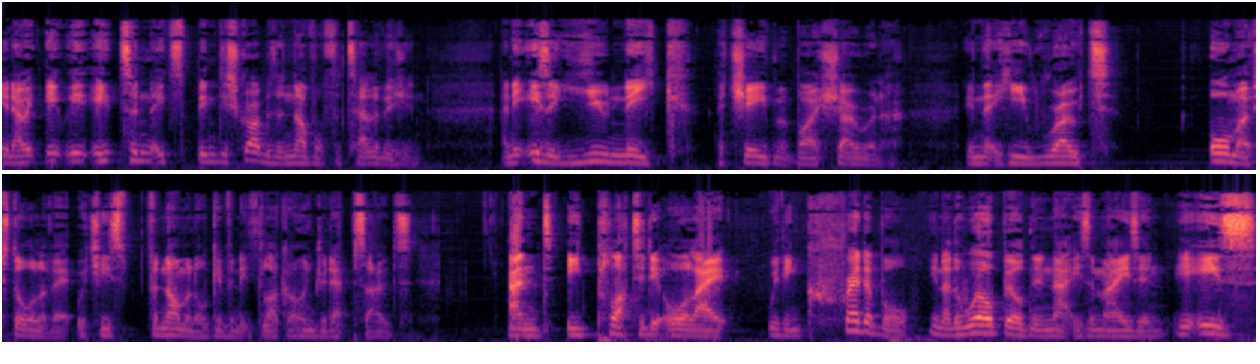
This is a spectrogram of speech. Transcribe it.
You know, it, it, it's an, it's been described as a novel for television, and it is a unique achievement by a showrunner in that he wrote almost all of it, which is phenomenal given it's like 100 episodes. And he plotted it all out with incredible, you know, the world building in that is amazing. It is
